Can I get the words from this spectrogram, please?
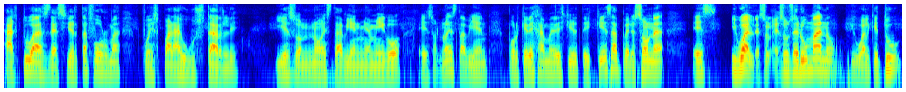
actúas de cierta forma, pues para gustarle. Y eso no está bien, mi amigo, eso no está bien, porque déjame decirte que esa persona es igual, es, un ser humano, igual que tú,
